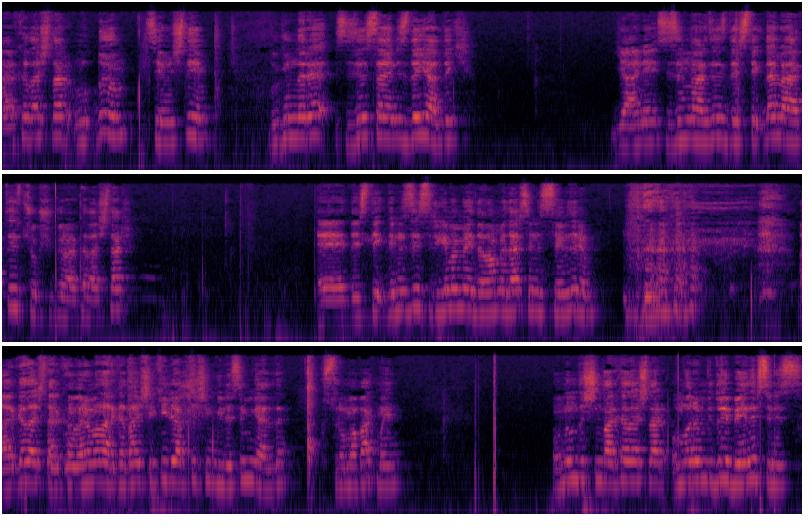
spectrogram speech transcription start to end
Arkadaşlar mutluyum, sevinçliyim. Bugünlere sizin sayenizde geldik. Yani sizin verdiğiniz desteklerle ayaktayız çok şükür arkadaşlar. Ee, desteklerinizi esirgememeye devam ederseniz sevinirim. arkadaşlar kameraman arkadan şekil yaptığı için gülesim geldi. Kusuruma bakmayın. Onun dışında arkadaşlar umarım videoyu beğenirsiniz.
